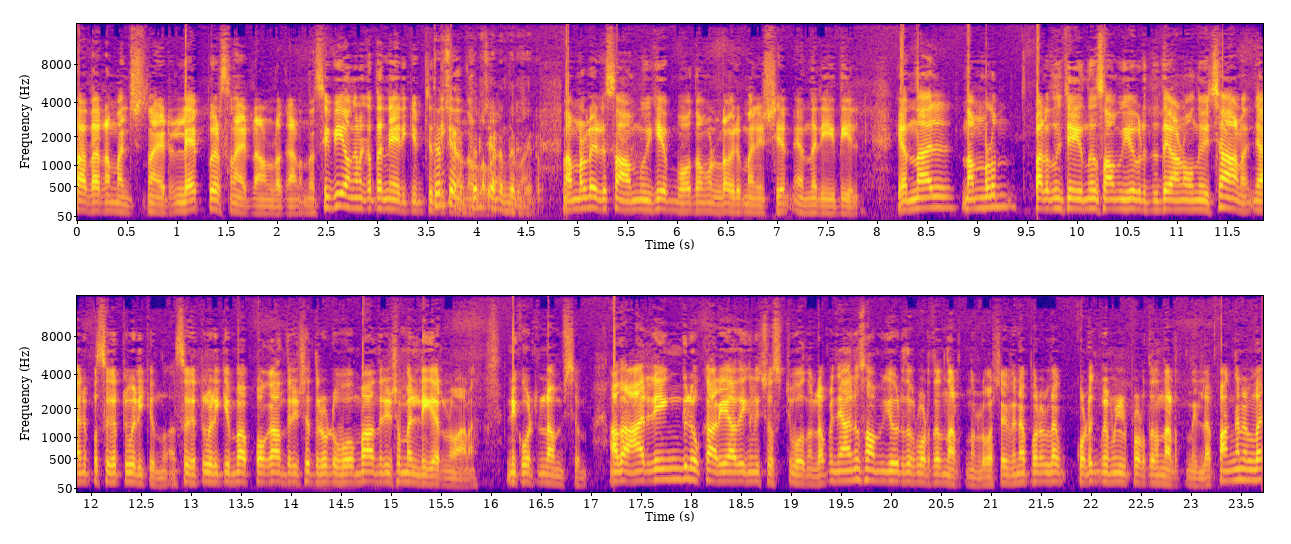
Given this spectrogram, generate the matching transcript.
സാധാരണ മനുഷ്യനായിട്ട് ലേ പേഴ്സൺ ആയിട്ടാണല്ലോ കാണുന്നത്. സിബിയോ അങ്ങനെയൊക്കെ തന്നെയായിരിക്കും ആയിരിക്കും ചിന്തിക്കുന്നത് നമ്മളുടെ ഒരു സാമൂഹ്യ ബോധമുള്ള ഒരു മനുഷ്യൻ എന്ന രീതിയിൽ. എന്നാൽ നമ്മളും പലതും ചെയ്യുന്നത് സാമൂഹ്യ വിരുദ്ധതയാണോ എന്ന് വെച്ചാണ് ഞാനിപ്പോൾ സിഗരറ്റ് വലിക്കുന്നു ആ സിഗരറ്റ് വലിക്കുമ്പോൾ പുക അന്തരീക്ഷത്തിലോട്ട് പോകുമ്പോൾ അന്തരീക്ഷ മലിനീകരണമാണ്. നിക്കോട്ടിന്റെ അംശം. അത് ആരെങ്കിലും ഒക്കെ അറിയാതെങ്കിലും ശ്വസിച്ചു പോകുന്നുണ്ട്. അപ്പോൾ ഞാനും സാമൂഹ്യ വിരുദ്ധ പ്രവർത്തനം നടത്തുന്നുള്ളൂ പക്ഷേ ഇവനെ പോലുള്ള കൊടും ക്രിമിനൽ പ്രവർത്തനം നടത്തുന്നില്ല. അപ്പോൾ അങ്ങനെയുള്ള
